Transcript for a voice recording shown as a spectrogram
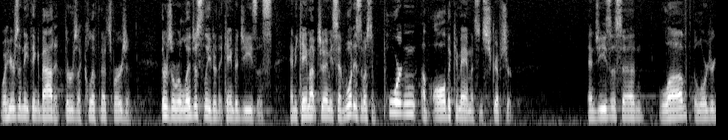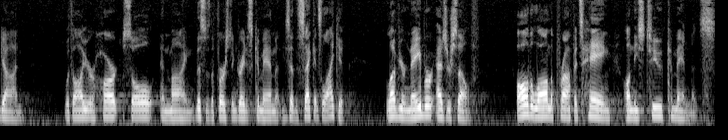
Well, here's the neat thing about it there's a Cliff Notes version. There's a religious leader that came to Jesus, and he came up to him. He said, What is the most important of all the commandments in Scripture? And Jesus said, Love the Lord your God with all your heart, soul, and mind. This is the first and greatest commandment. He said, The second's like it love your neighbor as yourself. All the law and the prophets hang on these two commandments.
